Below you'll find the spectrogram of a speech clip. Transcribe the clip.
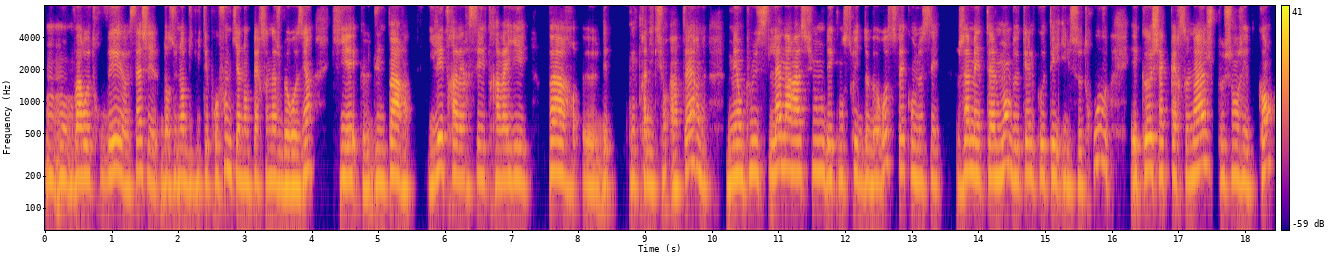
on, va retrouver ça dans une ambiguïté profonde qu'il y a dans le personnage beurosien, qui est que d'une part, il est traversé, travaillé par euh, des contradictions internes, mais en plus, la narration déconstruite de Burroughs fait qu'on ne sait jamais tellement de quel côté il se trouve et que chaque personnage peut changer de camp,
